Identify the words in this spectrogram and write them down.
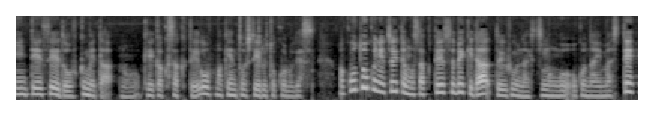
認定制度を含めたの計画策定を、ま検討しているところです。ま江東区についても策定すべきだというふうな質問を行いまして、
